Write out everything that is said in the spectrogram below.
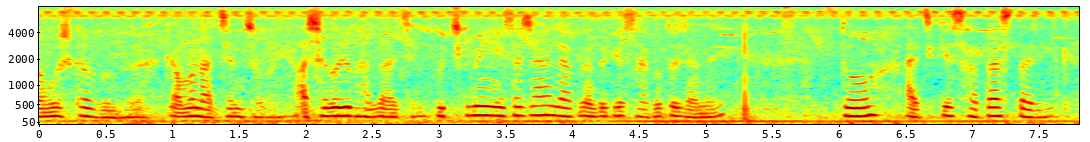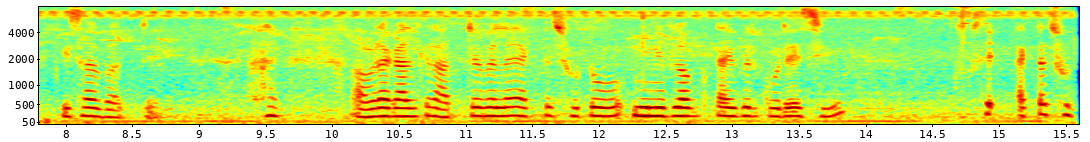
নমস্কার বন্ধুরা, কেমন আছেন সবাই? আশা করি ভালো আছেন। পুচকিমি এসা চ্যানেলে আপনাদেরকে স্বাগত জানাই। তো আজকে সাতাশ তারিখ, ঈশার বার্থডে আমরা কালকে রাত্রেবেলায় একটা ছোট মিনি ব্লগ টাইপের করেছি। একটা ছোট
